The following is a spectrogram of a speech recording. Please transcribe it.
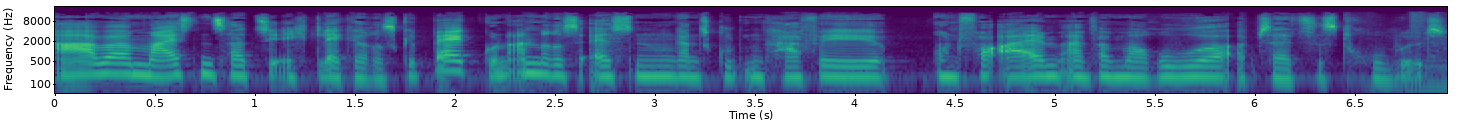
aber meistens hat sie echt leckeres Gebäck und anderes Essen, ganz guten Kaffee und vor allem einfach mal Ruhe abseits des Trubels.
